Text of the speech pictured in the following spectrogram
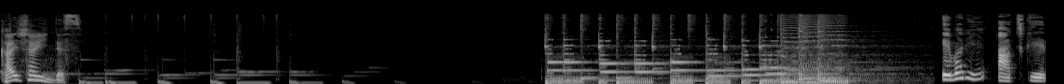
会社員です এবারে আজকের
